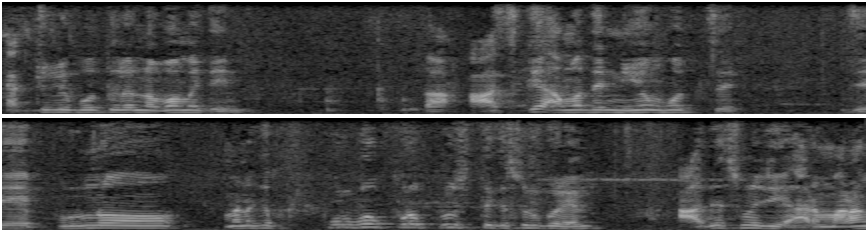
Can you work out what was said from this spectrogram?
অ্যাকচুয়ালি বলতে গেলে নবমী দিন। তা আজকে আমাদের নিয়ম হচ্ছে যে পূর্ণ মানে কি পূর্ব পুরুষ থেকে শুরু করে আদেশ অনুযায়ী আর মারাং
